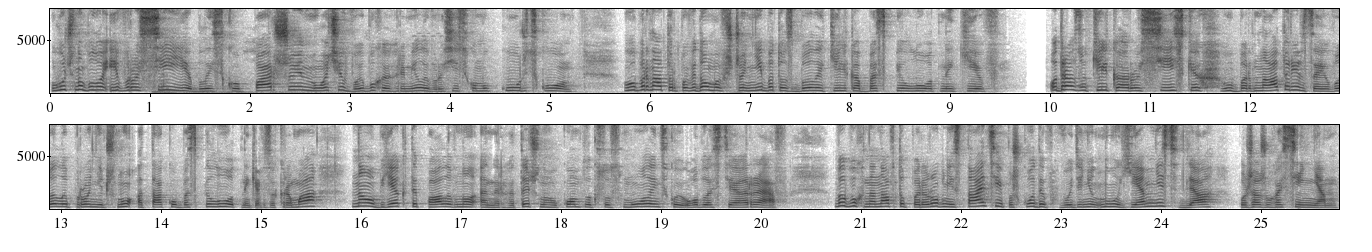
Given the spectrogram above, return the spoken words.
Гучно було і в Росії. Близько першої ночі вибухи гриміли в російському Курську. Губернатор повідомив, що нібито збили кілька безпілотників. Одразу кілька російських губернаторів заявили про нічну атаку безпілотників, зокрема на об'єкти паливно-енергетичного комплексу Смоленської області РФ. Вибух на нафтопереробній станції пошкодив водяну ємність для пожежогасіння.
